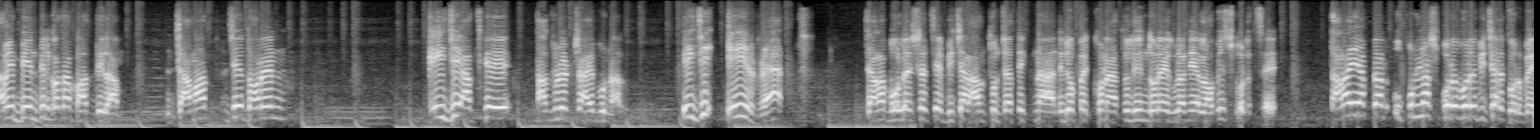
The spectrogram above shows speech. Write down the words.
আমি বিএনপির কথা বাদ দিলাম। জামাত যে ধরেন, এই যে আজকে তাজুলের ট্রাইব্যুনাল, এই যে এই র্যাত যারা বলে এসেছে বিচার আন্তর্জাতিক না নিরপেক্ষ না এতদিন ধরে এগুলো নিয়ে লবিস করেছে তারাই আপনার উপন্যাস পড়ে পড়ে বিচার করবে।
